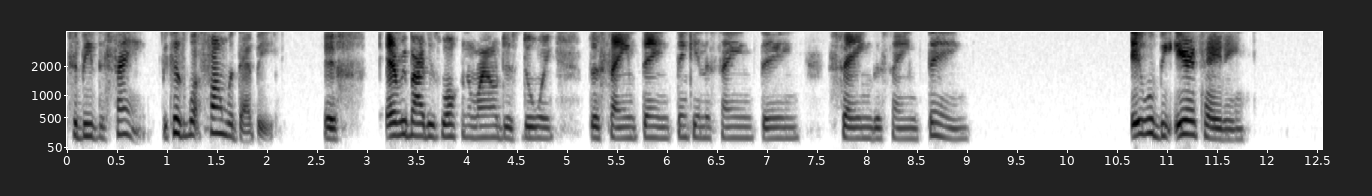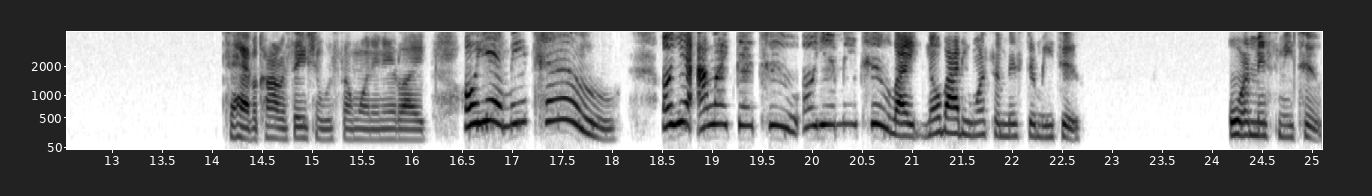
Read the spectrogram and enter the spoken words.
to be the same. Because what fun would that be if everybody's walking around just doing the same thing, thinking the same thing, saying the same thing? It would be irritating to have a conversation with someone and they're like, "Oh yeah, me too. Oh yeah, I like that too. Oh yeah, me too." Like nobody wants a Mr. Me too or Miss Me too.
